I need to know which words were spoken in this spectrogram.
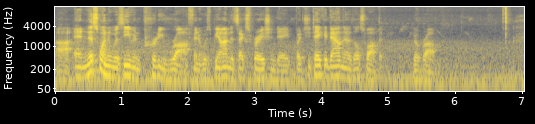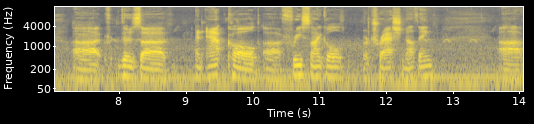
Uh, and this one was even pretty rough and it was beyond its expiration date. But you take it down there, they'll swap it. No problem. Uh, there's uh, an app called uh, Freecycle or Trash Nothing uh,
